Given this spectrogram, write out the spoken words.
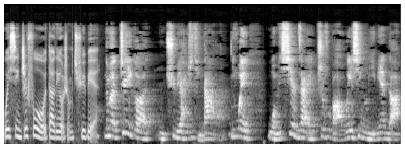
微信支付到底有什么区别？那么这个区别还是挺大的，因为我们现在支付宝、微信里面的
